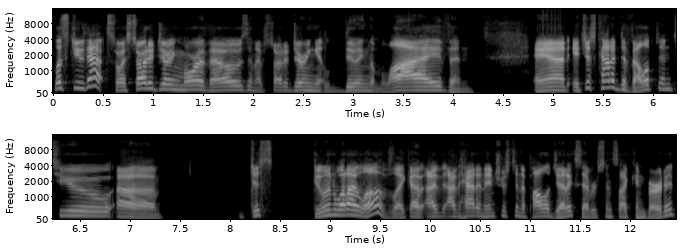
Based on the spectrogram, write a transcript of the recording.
let's do that so i started doing more of those and i've started doing it doing them live and and it just kind of developed into uh, just doing what I love. Like I've, I've had an interest in apologetics ever since I converted,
